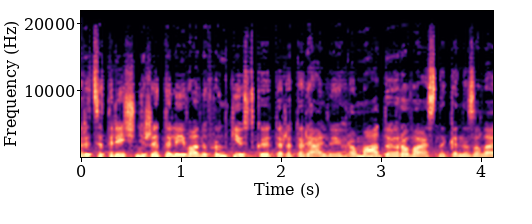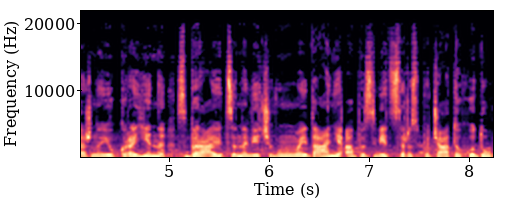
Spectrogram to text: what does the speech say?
30-річні жителі Івано-Франківської територіальної громади, ровесники незалежної України, збираються на вічовому майдані, аби звідси розпочати ходу.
